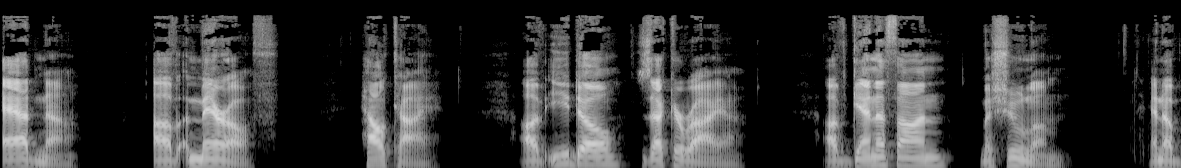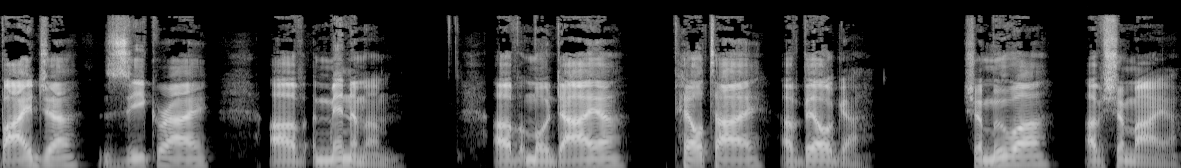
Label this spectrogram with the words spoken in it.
Adna of Meroth, Helkai, of Iddo, Zechariah, of Ginnethon, Meshullam, and Abijah, Zechariah of Miniamin, of Moadiah, Piltai of Bilgah, Shemua of Shemaiah,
